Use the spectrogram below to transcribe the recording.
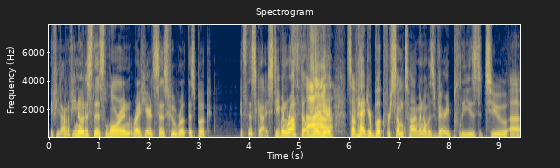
if you I don't know if you noticed this, Lauren, right here it says who wrote this book. It's this guy, Stephen Rothfeld, right Ah. here. So I've had your book for some time, and I was very pleased to. Uh,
